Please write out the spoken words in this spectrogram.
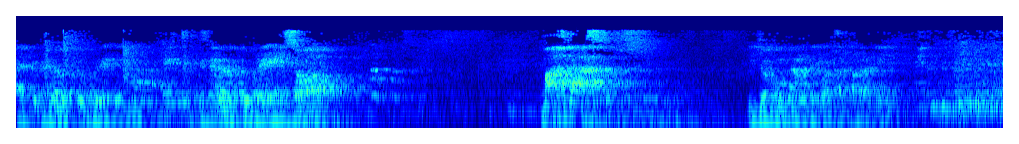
el 1 de octubre, el, 1 de octubre, el SOA. Más gastos. Y yo con ganas de guardar para la niña.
